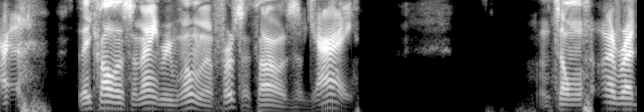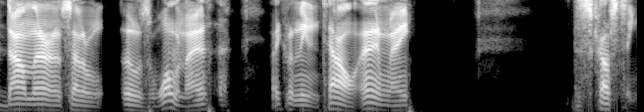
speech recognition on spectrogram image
I, they call this an angry woman. At first, I thought it was a guy. Until I read down there and said it was a woman. I, I couldn't even tell. Anyway, disgusting.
